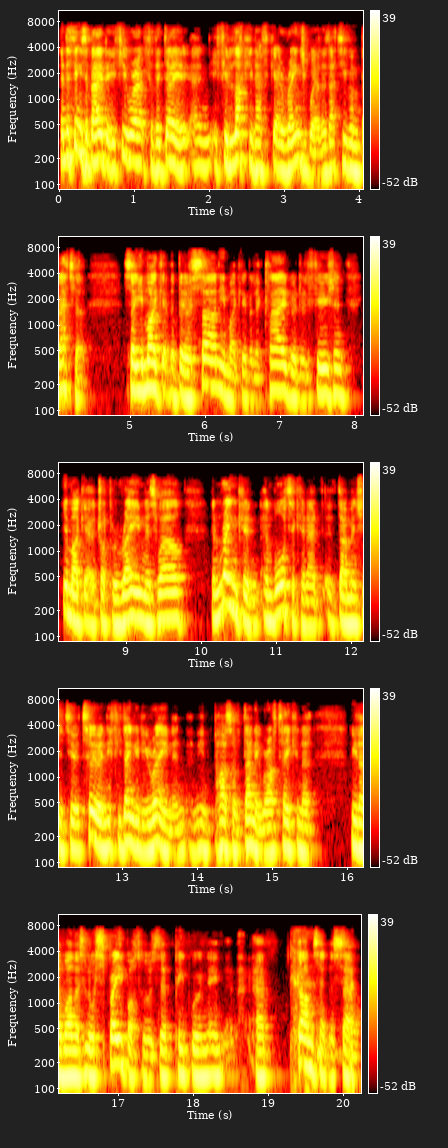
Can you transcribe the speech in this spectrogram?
And the things about it, if you were out for the day and if you're lucky enough to get a range weather, that's even better. So you might get the bit of sun, you might get a bit of cloud, a bit of diffusion, you might get a drop of rain as well. And rain can and water can add a dimension to it too. And if you don't get any rain, and, and in parts I've done it where I've taken a, you know, one of those little spray bottles that people in, in uh, garden centres sell,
